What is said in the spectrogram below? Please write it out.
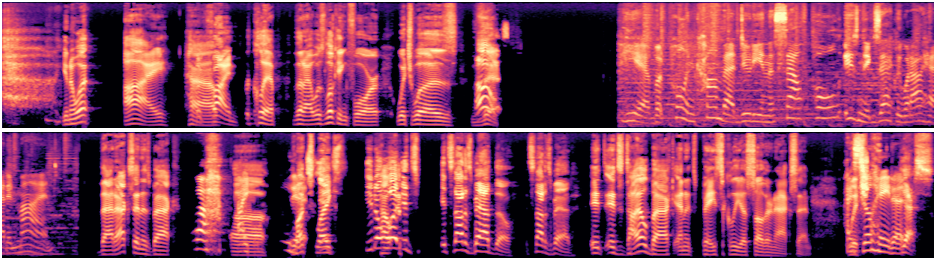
You know what? I have Fine. the clip that I was looking for, which was Oh. this. Yeah, but pulling combat duty in the South Pole isn't exactly what I had in mind. That accent is back. Ugh, I Uh, hate it. much like It's- you know how- what? It's it's not as bad though. It's not as bad. it, it's dialed back, and it's basically a southern accent. I which- still hate it. Yes.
